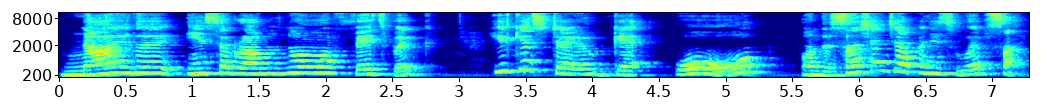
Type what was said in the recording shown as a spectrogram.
neither Instagram nor Facebook, you can still get all on the Sunshine Japanese website.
